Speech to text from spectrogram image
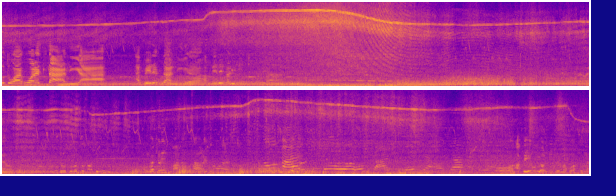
啊，我咧等你啊，阿伯咧等你啊，阿伯咧甲你啉水啊。哎呀，你做做做生意？我唔叫你爬到早来做啊。哦，阿伯有要你做嘛，无要紧啊。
